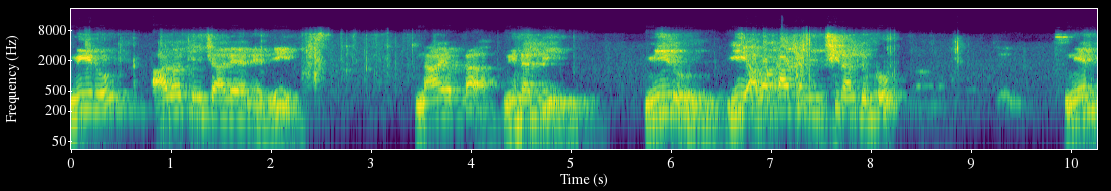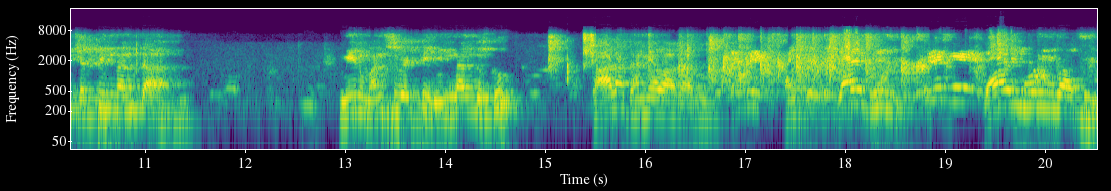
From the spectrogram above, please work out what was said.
మీరు ఆలోచించాలి అనేది నా యొక్క వినతి. మీరు ఈ అవకాశం ఇచ్చినందుకు నేను చెప్పిందంతా మీరు మనసు పెట్టి విన్నందుకు చాలా ధన్యవాదాలు. జై భీమ్. జై మూల్ నివాసి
